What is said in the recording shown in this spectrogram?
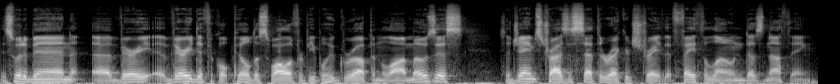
This would have been a very, a very difficult pill to swallow for people who grew up in the law of Moses. So James tries to set the record straight that faith alone does nothing.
